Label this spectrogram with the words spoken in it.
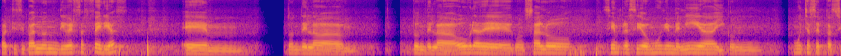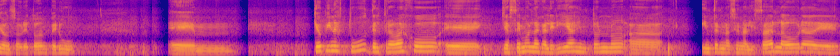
participando en diversas ferias, em, donde, la, donde la obra de Gonzalo siempre ha sido muy bienvenida y con mucha aceptación, sobre todo en Perú. Em, ¿Qué opinas tú del trabajo eh, que hacemos las galerías en torno a internacionalizar la obra de,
